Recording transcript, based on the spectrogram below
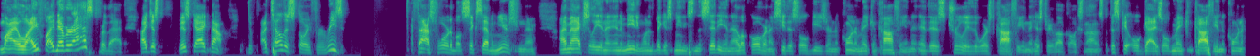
my life. I never asked for that. I just this guy. Now I tell this story for a reason fast forward about six, seven years from there, I'm actually in a, in a meeting, one of the biggest meetings in the city. And I look over and I see this old geezer in the corner making coffee. And it is truly the worst coffee in the history of Alcoholics Anonymous. But this old guy's old making coffee in the corner.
